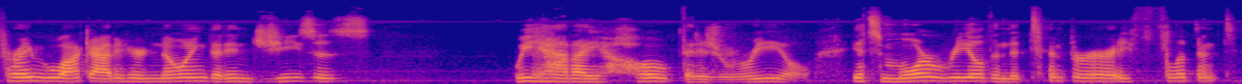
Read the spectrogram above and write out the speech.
pray we walk out of here knowing that in Jesus, we have a hope that is real. It's more real than the temporary, flippant,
